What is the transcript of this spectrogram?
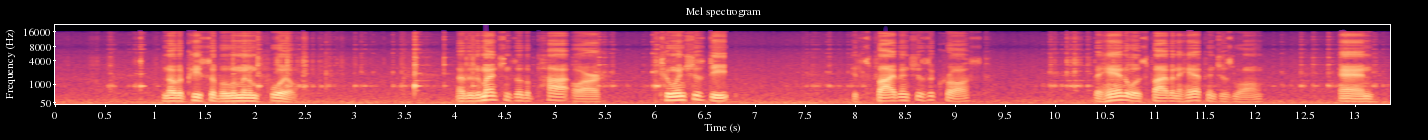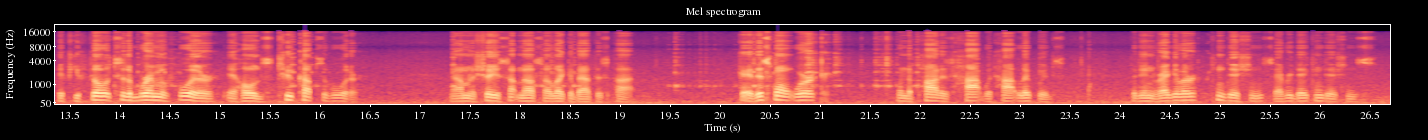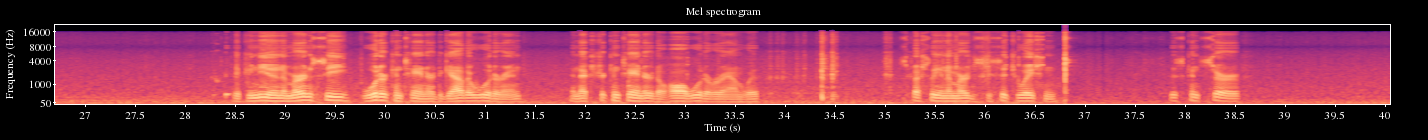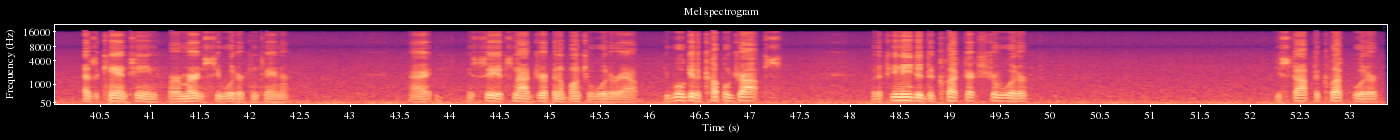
another piece of aluminum foil. Now the dimensions of the pot are 2 inches deep, it's 5 inches across, the handle is five and a half inches long and if you fill it to the brim with water it holds two cups of water. Now I'm going to show you something else I like about this pot. Okay, this won't work when the pot is hot with hot liquids but in regular conditions, everyday conditions, if you need an emergency water container to gather water in, an extra container to haul water around with, especially in an emergency situation, this can serve as a canteen or emergency water container. Alright, you see it's not dripping a bunch of water out. You will get a couple drops, but if you needed to collect extra water, you stop to collect water,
